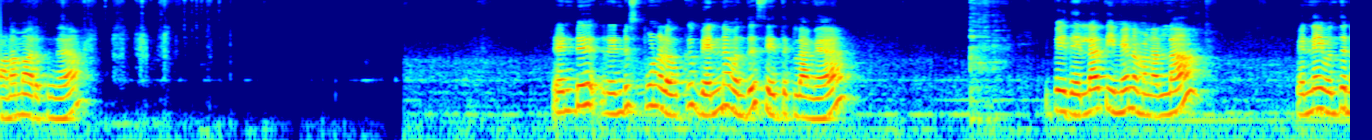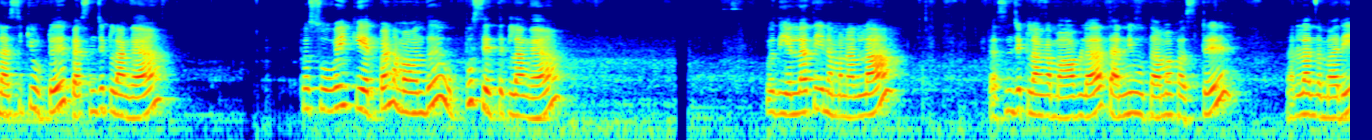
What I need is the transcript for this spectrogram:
மணமாக இருக்குங்க. ரெண்டு ரெண்டு ஸ்பூன் அளவுக்கு வெண்ணெய் வந்து சேர்த்துக்கலாங்க. இப்போ இது எல்லாத்தையுமே நம்ம நல்லா வெண்ணெய் வந்து நசுக்கி விட்டு பிசைஞ்சுக்கலாங்க. இப்போ சுவைக்கு ஏற்ப நம்ம வந்து உப்பு சேர்த்துக்கலாங்க. இப்போ இது எல்லாத்தையும் நம்ம நல்லா பிசைஞ்சுக்கலாங்க மாவில். தண்ணி ஊற்றாமல் ஃபஸ்ட்டு நல்லா அந்த மாதிரி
